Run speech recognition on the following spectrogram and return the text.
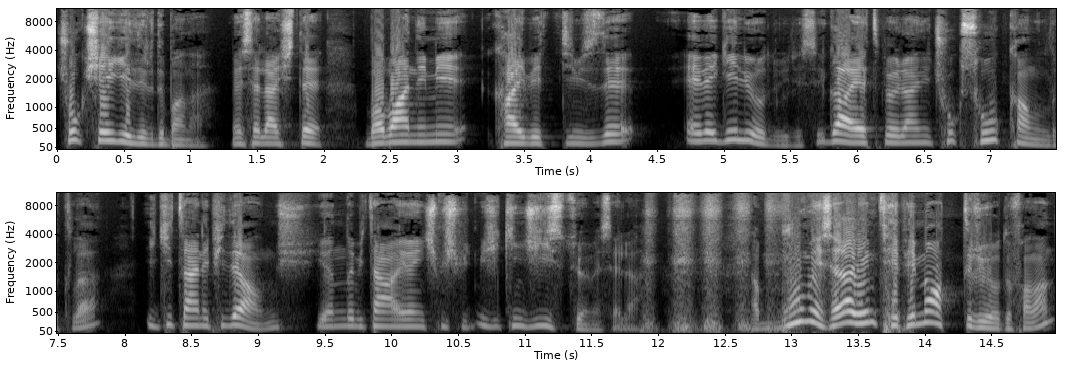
çok şey gelirdi bana. Mesela işte babaannemi kaybettiğimizde eve geliyordu birisi. Gayet böyle hani çok soğukkanlılıkla iki tane pide almış. Yanında bir tane ayran içmiş bitmiş. ikinciyi istiyor mesela. Ya bu mesela benim tepemi attırıyordu falan.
